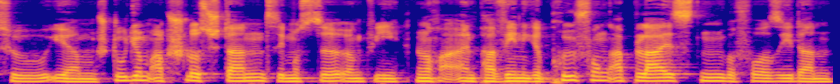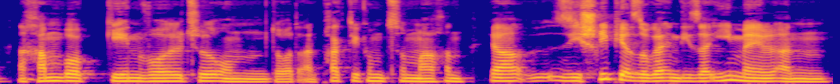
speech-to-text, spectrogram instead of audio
zu ihrem Studiumabschluss stand. Sie musste irgendwie nur noch ein paar wenige Prüfungen ableisten, bevor sie dann nach Hamburg gehen wollte, um dort ein Praktikum zu machen. Ja, sie schrieb ja sogar in dieser E-Mail an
